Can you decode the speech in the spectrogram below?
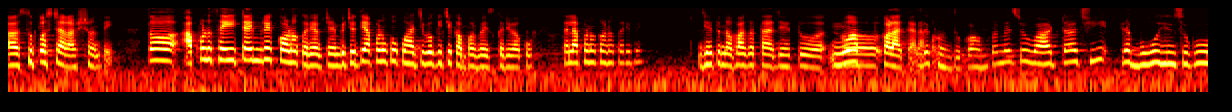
आस सुपरस्टार आस तो आप टाइम कौन करा चाहिए जदि आप किसी कंप्रमज करने को जेहतु नवागता जेहतु नुआ कलाकार देखो कंप्रमज जो वार्डटा अच्छी बहुत जिनस को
